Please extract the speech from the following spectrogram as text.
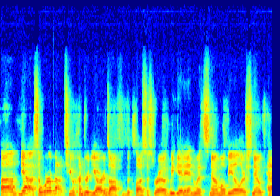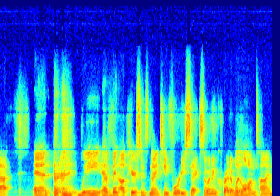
Um, yeah, so we're about 200 yards off of the closest road. We get in with snowmobile or snowcat and we have been up here since 1946, so an incredibly long time.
